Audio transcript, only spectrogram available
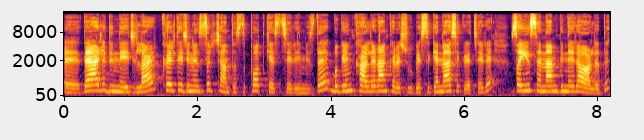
Ee, değerli dinleyiciler, Kalitecinin Sırt Çantası podcast serimizde bugün Karler Ankara Şubesi Genel Sekreteri Sayın Senem Güner'i ağırladık.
